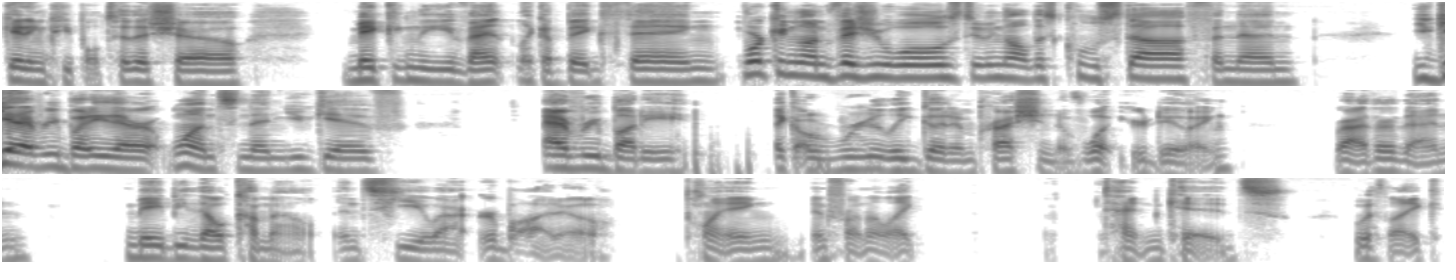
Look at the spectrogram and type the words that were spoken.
getting people to the show making the event like a big thing working on visuals doing all this cool stuff and then you get everybody there at once and then you give everybody like a really good impression of what you're doing rather than maybe they'll come out and see you at Roboto playing in front of like 10 kids with like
